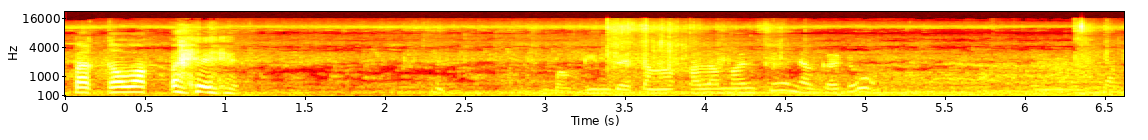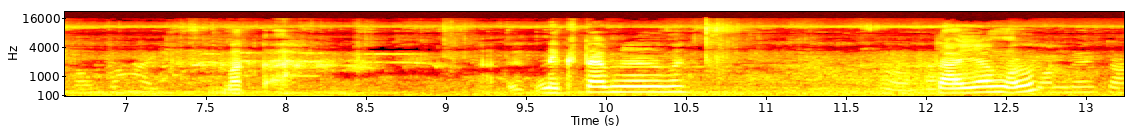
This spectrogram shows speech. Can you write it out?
Pakawak pa eh. Baginda tanga kalamansi, nagado. Takaw nga. eh. Baka. Next time na naman. Oh, Sayang oh. Ka.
